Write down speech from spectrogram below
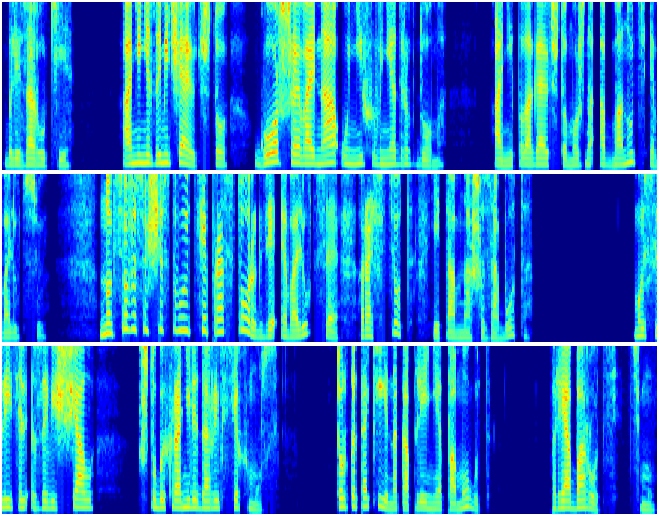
Близорукие. Они не замечают, что горшая война у них в недрах дома. Они полагают, что можно обмануть эволюцию. Но все же существуют те просторы, где эволюция растет, и там наша забота. Мыслитель завещал, чтобы хранили дары всех муз. Только такие накопления помогут преобороть тьму.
